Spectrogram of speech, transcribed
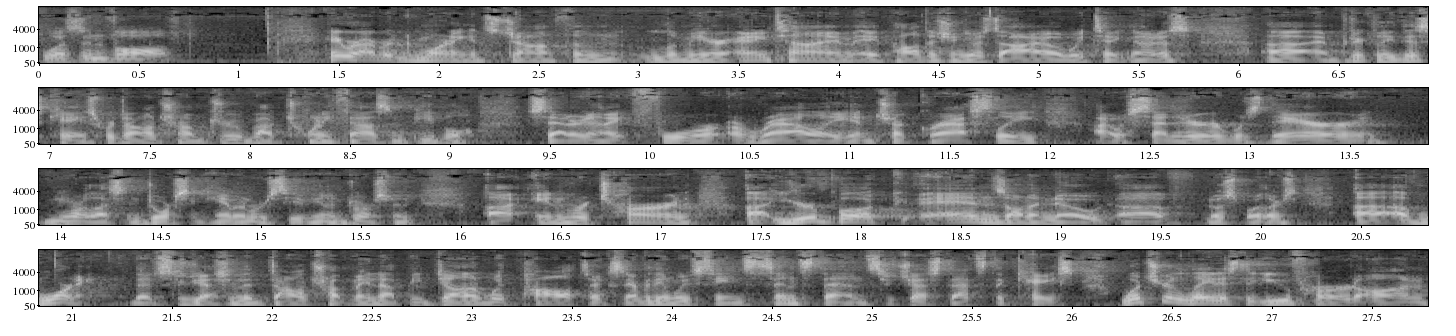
was involved. Hey, Robert, good morning. It's Jonathan Lemire. Anytime a politician goes to Iowa, we take notice, uh, and particularly this case where Donald Trump drew about 20,000 people Saturday night for a rally. And Chuck Grassley, Iowa senator, was there and more or less endorsing him and receiving an endorsement uh, in return. Uh, your book ends on a note of, no spoilers, uh, of warning that suggesting that Donald Trump may not be done with politics. And everything we've seen since then suggests that's the case. What's your latest that you've heard on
